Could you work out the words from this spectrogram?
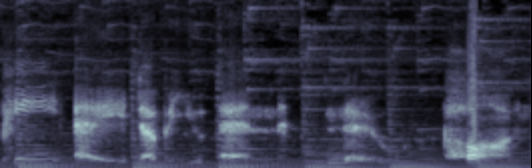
P A W N. No pawn.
